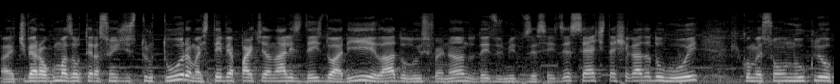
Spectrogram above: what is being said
eh, tiveram algumas alterações de estrutura, mas teve a parte de análise desde o Ari, lá do Luiz Fernando, desde 2016, 17, até a chegada do Rui, que começou um núcleo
